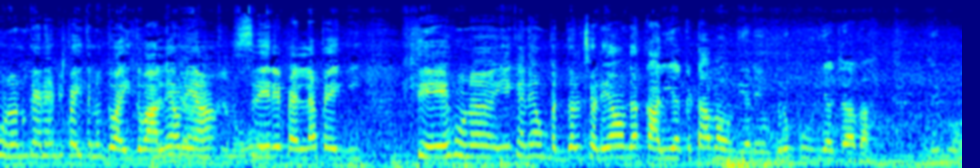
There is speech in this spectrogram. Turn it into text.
ਹੁਣ ਉਹਨੂੰ ਕਹਿੰਦੇ ਆ ਵੀ ਭਾਈ ਤੈਨੂੰ ਦਵਾਈ ਦਵਾ ਲਿਆਉਣੇ ਆ ਸਵੇਰੇ ਪਹਿਲਾਂ ਪਏਗੀ। ਤੇ ਹੁਣ ਇਹ ਕਹਿੰਦੇ ਆ ਉਹ ਬੱਦਲ ਚੜਿਆ ਹੁੰਦਾ ਕਾਲੀਆਂ ਘਟਾਵਾਂ ਆਉਂਦੀਆਂ ਨੇ ਉਧਰੋਂ ਪੂਰੀਆਂ ਜ਼ਿਆਦਾ। ਦੇਖੋ।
